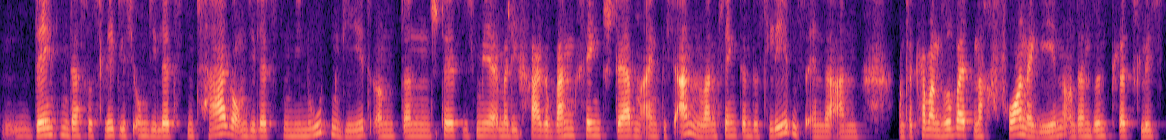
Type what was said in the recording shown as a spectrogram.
denken, dass es wirklich um die letzten Tage, um die letzten Minuten geht. Und dann stellt sich mir immer die Frage, wann fängt Sterben eigentlich an? Wann fängt denn das Lebensende an? Und da kann man so weit nach vorne gehen und dann sind plötzlich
